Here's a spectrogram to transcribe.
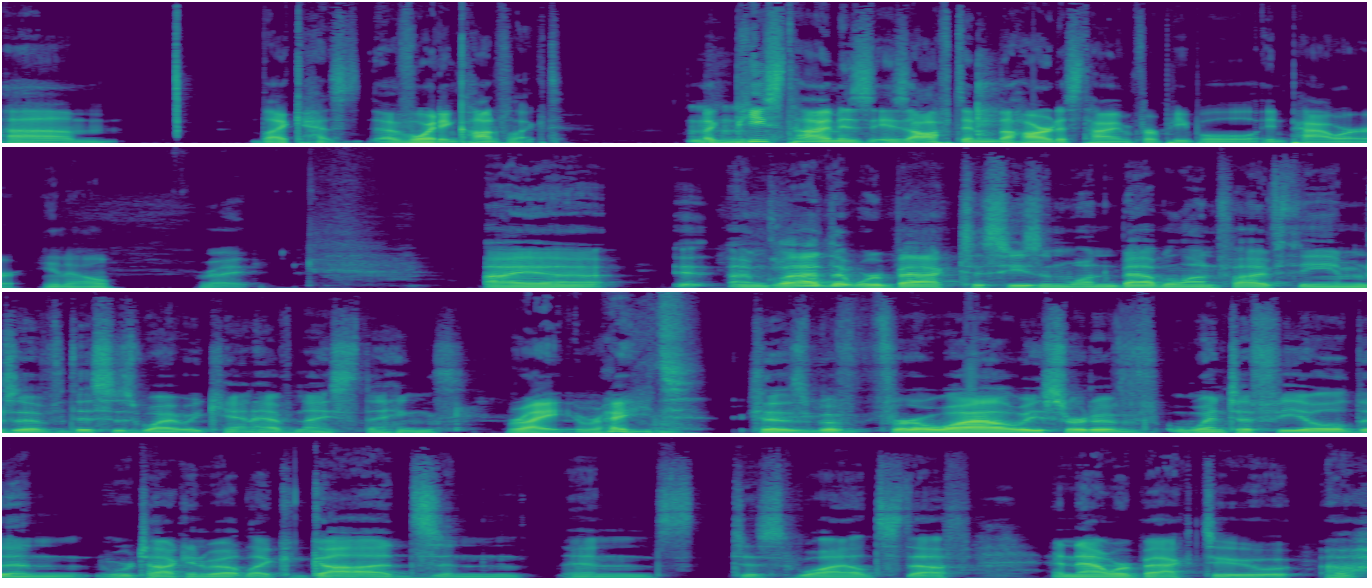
um, like has, avoiding conflict. Like Mhm. peacetime is is often the hardest time for people in power, you know. Right. I uh it, I'm glad that we're back to season 1 Babylon 5 themes of this is why we can't have nice things Right, right. because for a while we sort of went afield and we're talking about like gods and and just wild stuff and now we're back to oh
